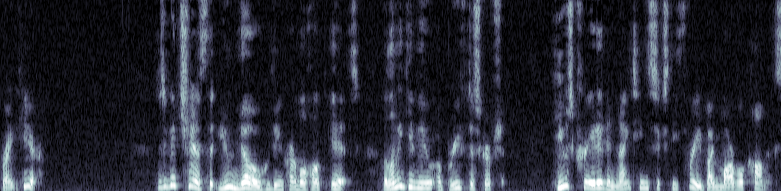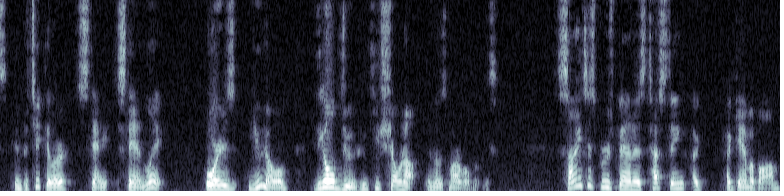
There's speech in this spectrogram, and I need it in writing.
right here. There's a good chance that you know who the Incredible Hulk is, but let me give you a brief description. He was created in 1963 by Marvel Comics, in particular Stan, Stan Lee, or as you know him, the old dude who keeps showing up in those Marvel movies. Scientist Bruce Banner is testing a, a gamma bomb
